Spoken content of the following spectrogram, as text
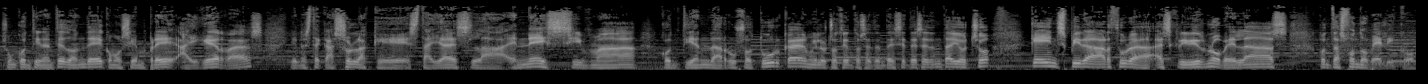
es un continente donde, como siempre, hay guerras, y en este caso la que estalla es la enésima contienda ruso-turca en 1877-78, que inspira a Arthur a escribir novelas con trasfondo bélico.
